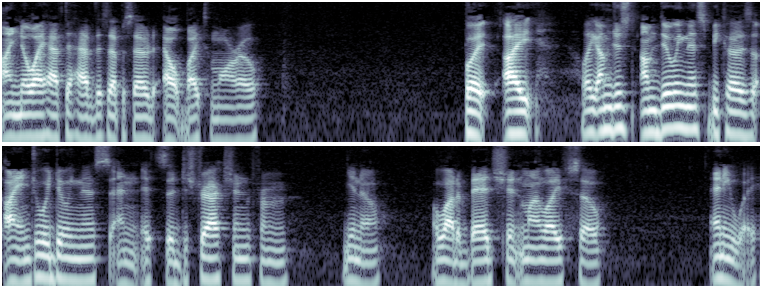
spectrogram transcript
I know I have to have this episode out by tomorrow. But I like I'm just I'm doing this because I enjoy doing this and it's a distraction from, you know, a lot of bad shit in my life, so anyway,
